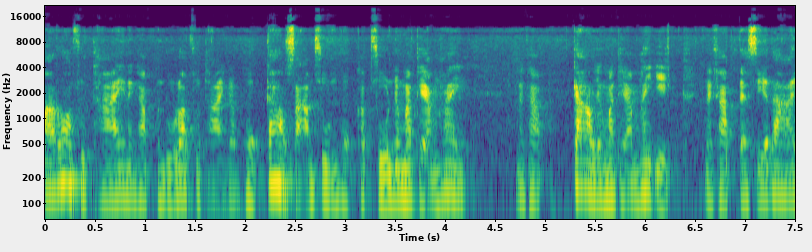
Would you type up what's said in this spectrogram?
มารอบสุดท้ายนะครับมันดูรอบสุดท้ายครับ69306ครับ0ยังมาแถมให้นะครับ9ยังมาแถมให้อีกนะครับแต่เสียดาย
